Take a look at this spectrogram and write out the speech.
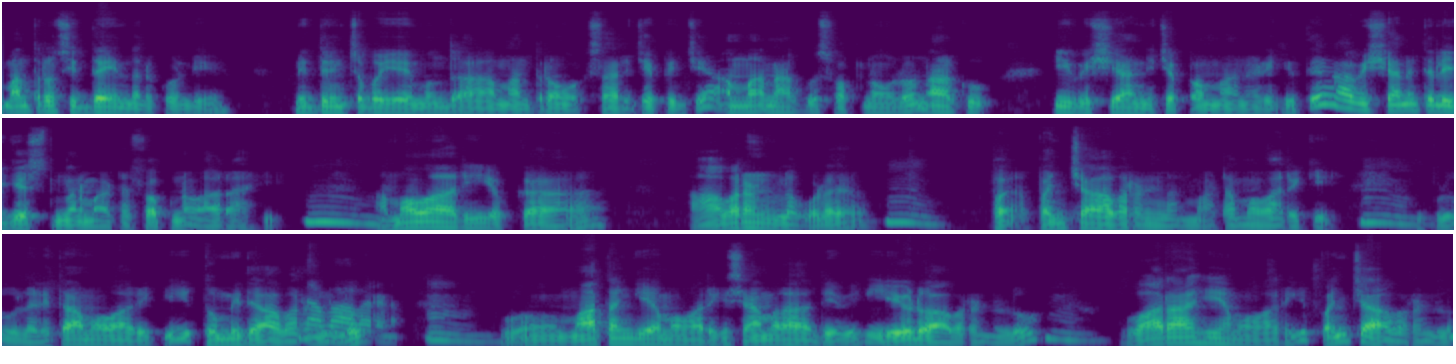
మంత్రం సిద్ధయిందనుకోండి నిద్రించబోయే ముందు ఆ మంత్రం ఒకసారి జపించి అమ్మ నాకు స్వప్నంలో నాకు ఈ విషయాన్ని చెప్పమ్మా అని అడిగితే ఆ విషయాన్ని తెలియజేస్తుంది అనమాట స్వప్నవారాహి అమ్మవారి యొక్క ఆవరణలో కూడా ప పంచ ఆవరణలు అనమాట అమ్మవారికి ఇప్పుడు లలిత అమ్మవారికి తొమ్మిది ఆవరణలు. మాతంగి అమ్మవారికి శ్యామలాదేవికి ఏడు ఆవరణలు. వారాహి అమ్మవారికి పంచ ఆవరణలు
